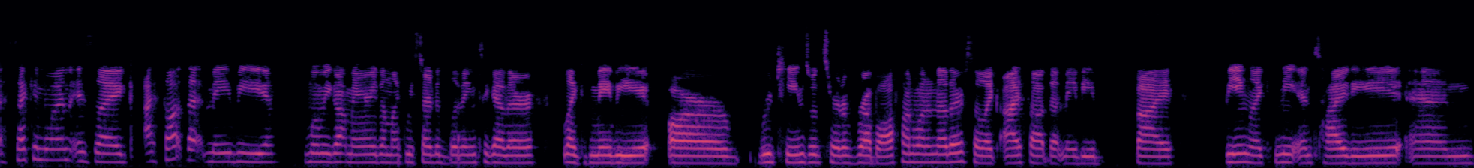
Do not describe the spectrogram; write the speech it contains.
a second one is like I thought that maybe when we got married and like we started living together, like maybe our routines would sort of rub off on one another. So like I thought that maybe by being like neat and tidy and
